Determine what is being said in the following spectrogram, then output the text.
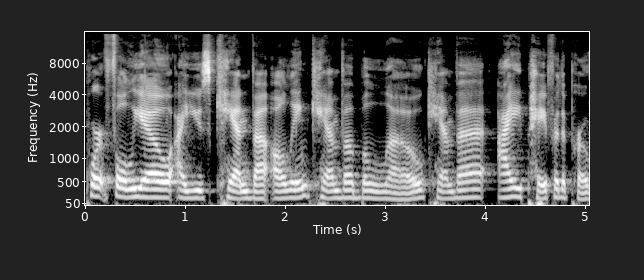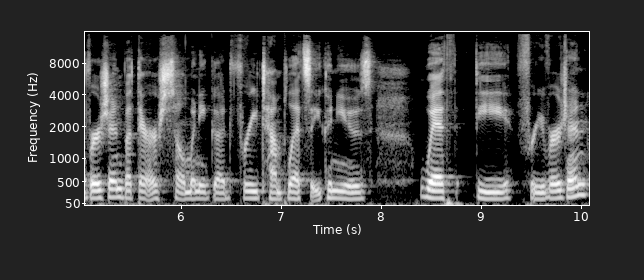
portfolio. I use canva. I'll link canva below. Canva i pay for the pro version but there are so many good free templates that you can use with the free version.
